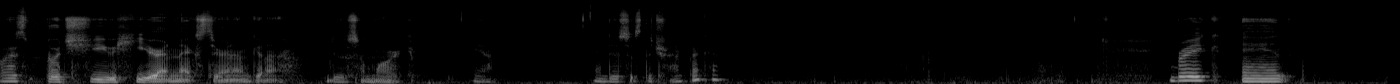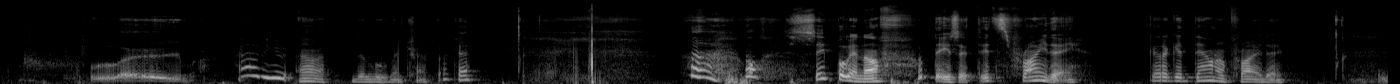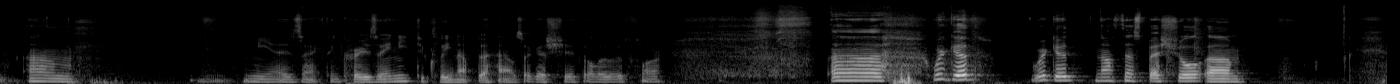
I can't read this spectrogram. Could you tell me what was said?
Let's put you here, and next turn I'm gonna do some work. Yeah. And this is the trap. Okay. Break and lame. How do you? Oh, the movement trap. Okay. Uh, well, simple enough. What day is it? It's Friday. Gotta get down on Friday. Um, Mia is acting crazy. I need to clean up the house. I got shit all over the floor. Uh, we're good. We're good. Nothing special. Um,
